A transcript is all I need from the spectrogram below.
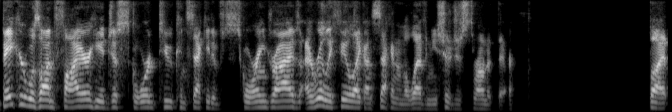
Baker was on fire. He had just scored two consecutive scoring drives. I really feel like on second and 11, you should have just thrown it there. But,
